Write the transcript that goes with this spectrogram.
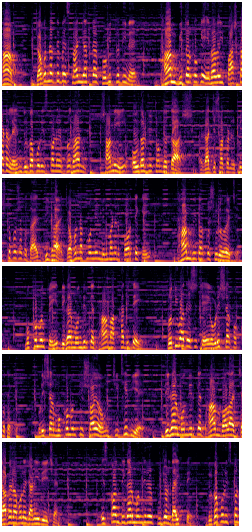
ধাম। জগন্নাথ দেবের স্নানযাত্রার পবিত্র দিনে ধাম বিতর্ককে এভাবেই পাশ কাটালেন দুর্গাপুর ইস্কনের প্রধান স্বামী ঔদার্যচন্দ্র দাস। রাজ্য সরকারের পৃষ্ঠপোষকতায় দীঘায় জগন্নাথ মন্দির নির্মাণের পর থেকেই ধাম বিতর্ক শুরু হয়েছে। মুখ্যমন্ত্রী দীঘার মন্দিরকে ধাম আখ্যা দিতেই প্রতিবাদ এসেছে ওড়িশার পক্ষ থেকে। উড়িষ্যার মুখ্যমন্ত্রী স্বয়ং চিঠি দিয়ে দীঘার মন্দিরকে ধাম বলা যাবে না বলে জানিয়ে দিয়েছেন। ইস্কন দীঘার মন্দিরের পুজোর দায়িত্বে দুর্গাপুর ইস্কন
